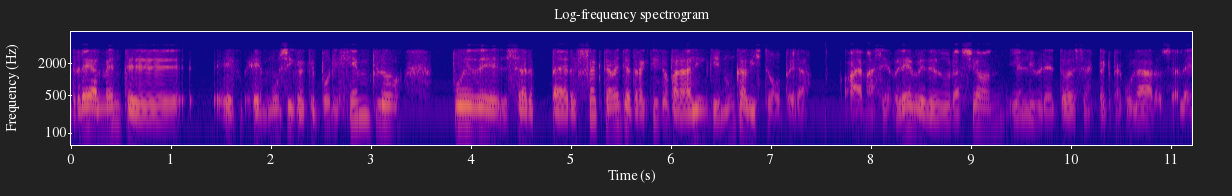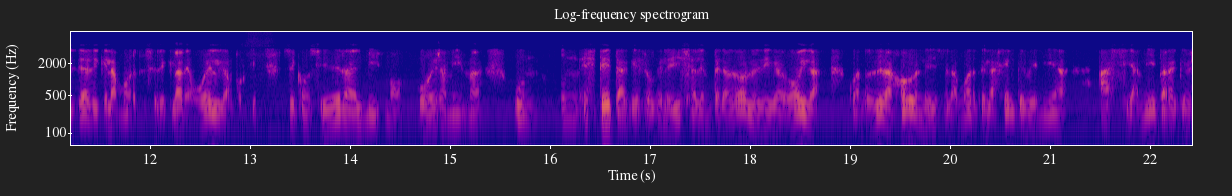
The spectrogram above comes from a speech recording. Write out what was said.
Realmente es, música que, por ejemplo, puede ser perfectamente atractiva para alguien que nunca ha visto ópera. Además es breve de duración y el libreto es espectacular, o sea, la idea de que la muerte se declara en huelga porque se considera él mismo o ella misma un, un esteta, que es lo que le dice al emperador, le diga, oiga, cuando yo era joven, le dice la muerte, la gente venía hacia mí para que yo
